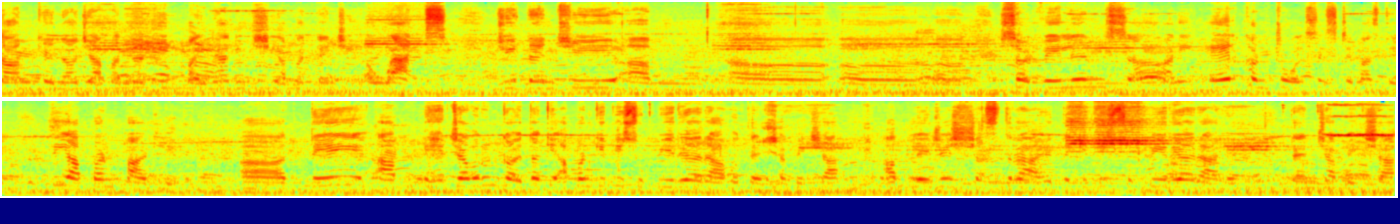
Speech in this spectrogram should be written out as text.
काम केलं ज्या पद्धतीत पहिल्या दिवशी आपण त्यांची वॅक्स जी त्यांची सर्वेलन्स uh, आणि एअर कंट्रोल सिस्टीम असते ती आपण पाडली. ते आप ह्याच्यावरून कळतं की आपण किती सुपिरियर आहोत त्यांच्यापेक्षा. आपले जे शस्त्र आहेत ते किती सुपिरियर आहेत त्यांच्यापेक्षा.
